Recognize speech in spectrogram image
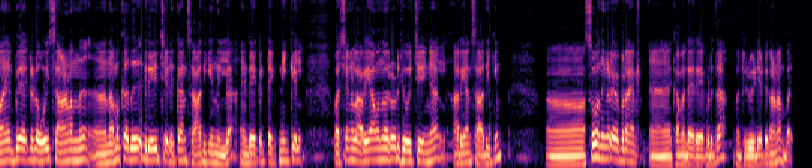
മാനിപ്പുലേറ്റഡ് വോയിസ് ആണെന്ന് നമുക്കത് ഗ്രഹിച്ചെടുക്കാൻ സാധിക്കുന്നില്ല. അതിന്റെയൊക്കെ ടെക്നിക്കൽ വശങ്ങൾ അറിയാവുന്നവരോട് ചോദിച്ചു കഴിഞ്ഞാൽ അറിയാൻ സാധിക്കും. സോ നിങ്ങളുടെ അഭിപ്രായം കമന്റായി രേഖപ്പെടുത്തുക. മറ്റൊരു വീഡിയോ ആയിട്ട് കാണാം. ബൈ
